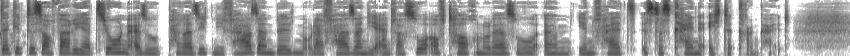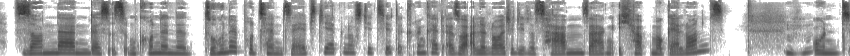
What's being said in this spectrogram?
Da gibt es auch Variationen, also Parasiten, die Fasern bilden oder Fasern, die einfach so auftauchen oder so. Ähm, jedenfalls ist das keine echte Krankheit, sondern das ist im Grunde eine zu 100 Prozent selbstdiagnostizierte Krankheit. Also alle Leute, die das haben, sagen, ich habe Morgellons. Mhm. Und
